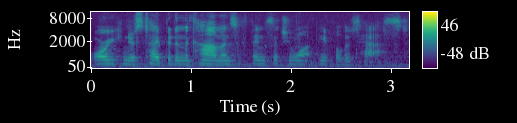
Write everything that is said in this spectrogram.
or you can just type it in the comments of things that you want people to test.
